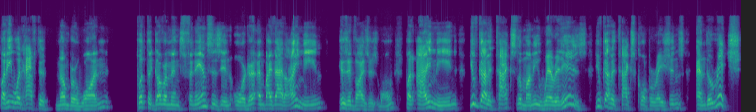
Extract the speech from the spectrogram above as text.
But he would have to, number one, put the government's finances in order. And by that, I mean his advisors won't, but I mean you've got to tax the money where it is. You've got to tax corporations and the rich.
